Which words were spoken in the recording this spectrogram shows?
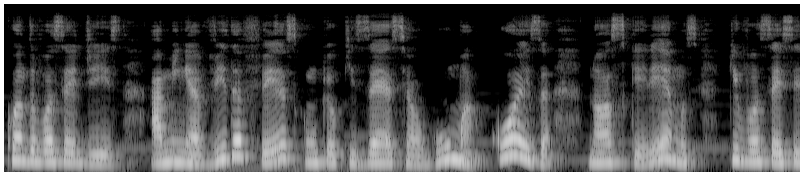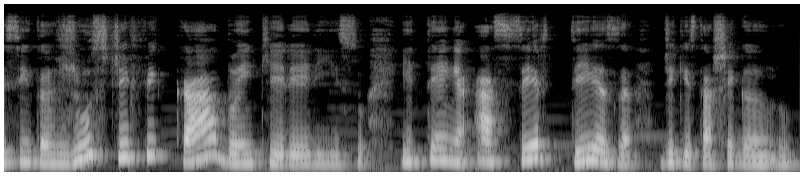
Quando você diz a minha vida fez com que eu quisesse alguma coisa, nós queremos que você se sinta justificado em querer isso e tenha a certeza de que está chegando.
